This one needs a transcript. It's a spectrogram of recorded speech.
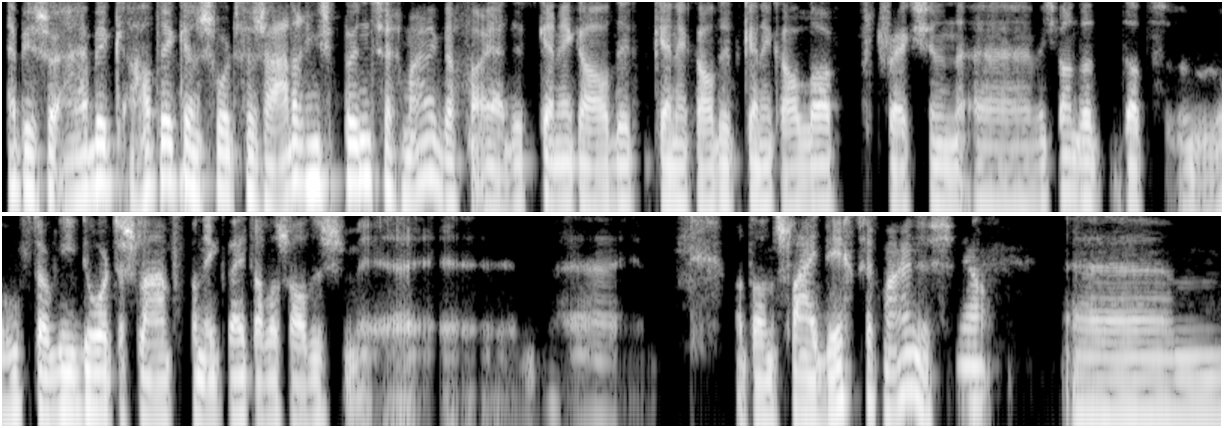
heb je zo, heb ik, had ik een soort verzadigingspunt, zeg maar. Ik dacht van, oh ja, dit ken ik al, dit ken ik al, dit ken ik al. Love Attraction, eh, weet je wel. Dat, dat hoeft ook niet door te slaan van, ik weet alles al. Dus, eh, eh, want dan sla je dicht, zeg maar. Dus, Ja. ehm,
